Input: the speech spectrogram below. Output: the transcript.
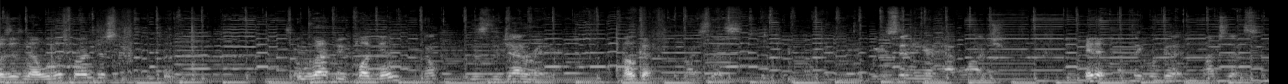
Was this now? Will this run just? Will that have to be plugged in? Nope. This is the generator. Okay. Watch this. We can sit in here and have lunch. Hit it. I think we're good. Watch this.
